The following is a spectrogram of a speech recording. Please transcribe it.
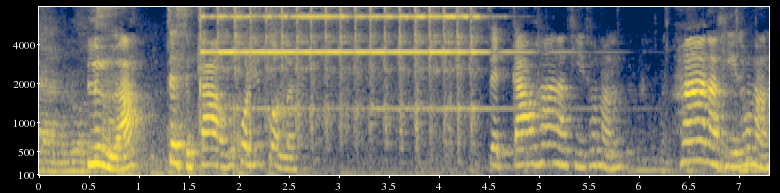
ยายมันรู้เหลือ 79 ทุกคนรีบกดเลย 79 5นาทีเท่านั้น 5 นาทีเท่านั้น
